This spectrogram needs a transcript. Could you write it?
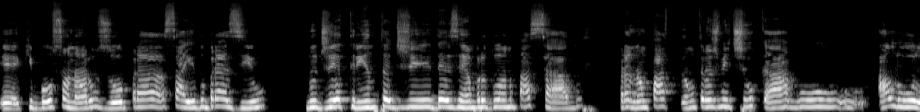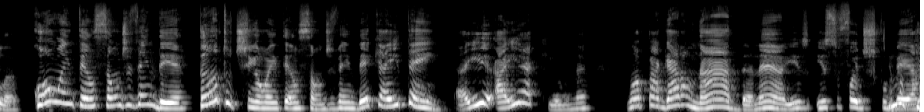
é, que Bolsonaro usou para sair do Brasil no dia 30 de dezembro do ano passado, para não, não transmitir o cargo a Lula, com a intenção de vender. Tanto tinham a intenção de vender que aí tem, aí, aí é aquilo, né? Não apagaram nada, né? Isso foi descoberto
